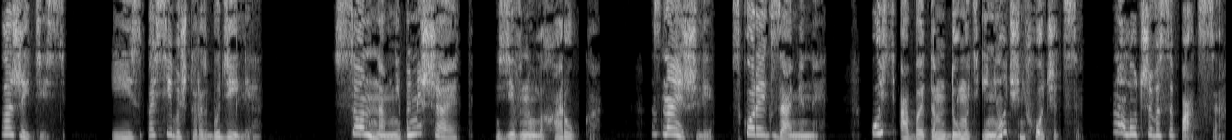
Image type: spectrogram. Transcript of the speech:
Ложитесь. И спасибо, что разбудили». «Сон нам не помешает», — зевнула Харука. «Знаешь ли, скоро экзамены. Пусть об этом думать и не очень хочется, но лучше высыпаться.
